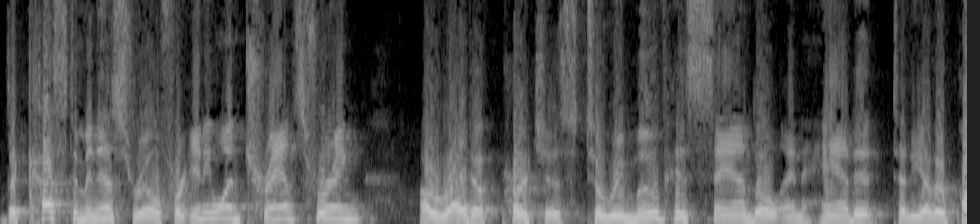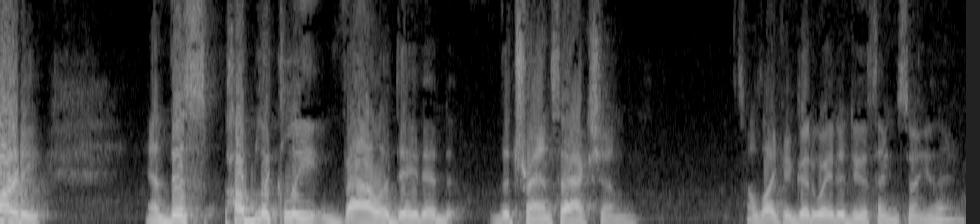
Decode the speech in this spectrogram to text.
the custom in Israel for anyone transferring a right of purchase to remove his sandal and hand it to the other party. And this publicly validated the transaction. Sounds like a good way to do things, don't you think?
